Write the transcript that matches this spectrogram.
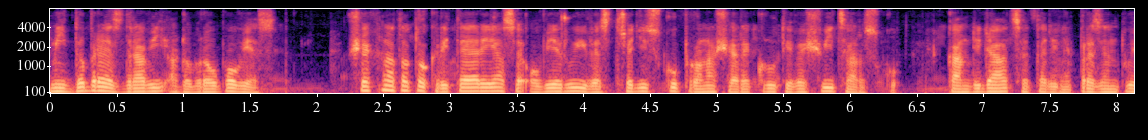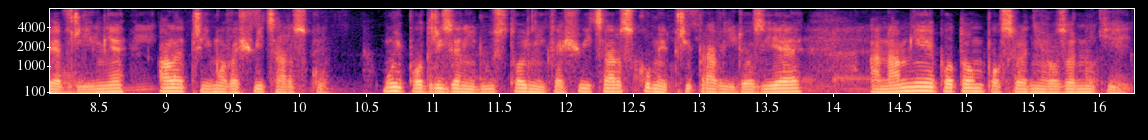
mít dobré zdraví a dobrou pověst. Všechna tato kritéria se ověřují ve středisku pro naše rekruty ve Švýcarsku. Kandidát se tedy neprezentuje v Římě, ale přímo ve Švýcarsku. Můj podřízený důstojník ve Švýcarsku mi připraví dozie a na mě je potom poslední rozhodnutí.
